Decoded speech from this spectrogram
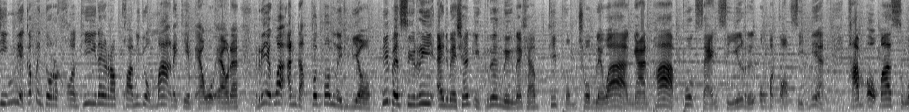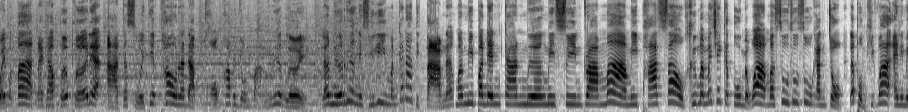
จิงเนี่ยก็เป็นตัวละครที่ได้รับความนิยมมากในเกม LOL นะ เรียกว่าอันดับต้นๆเลยทีเดียว นี่เป็นซีรีส์แอนิเมชันอีกเรื่องหนึ่งนะครับ ที่ผมชมเลยว่างานภาพพวกแสงสีหรือองค์ประกอบศิลป์เนี่ยทำออกมาสวยมากๆนะครับเผลอๆเนี่ยอาจจะสวยเทียบเท่าระดับของภาพยนตร์บางเรื่องเลย แล้วเนื้อเรื่องในซีรีส์มันก็น่าติดตามนะ มันมีประเด็นการเมือง มีซีนดราม่า มีพาร์ทเศร้า คือมันไม่ใช่การ์ตูนแบบว่ามาสู้สู้ๆกันจบ และผมคิดว่าแอนิเม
